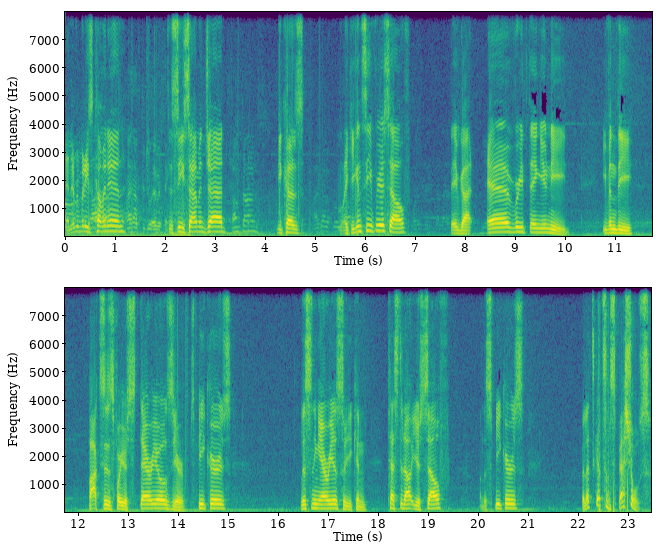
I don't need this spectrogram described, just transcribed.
And everybody's coming in I have to do everything. to see Sam and Jad because, like you can see for yourself, they've got everything you need. Even the boxes for your stereos, your speakers, listening areas so you can test it out yourself on the speakers. But let's get some specials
